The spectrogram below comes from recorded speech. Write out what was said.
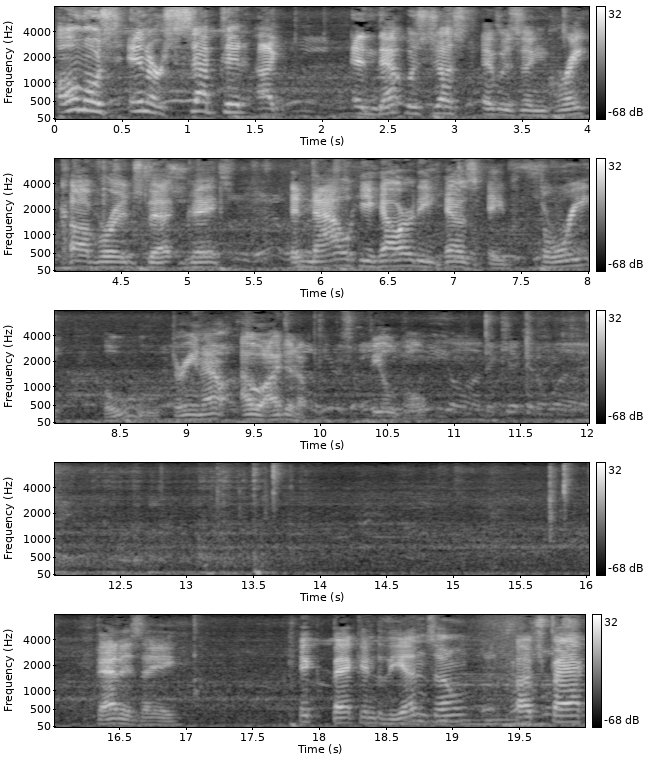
Almost intercepted, and that was just, it was in great coverage that game. And now he already has a three, ooh, three and out. Oh, I did a field goal. On to kick it away. That is a kick back into the end zone, touchback.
